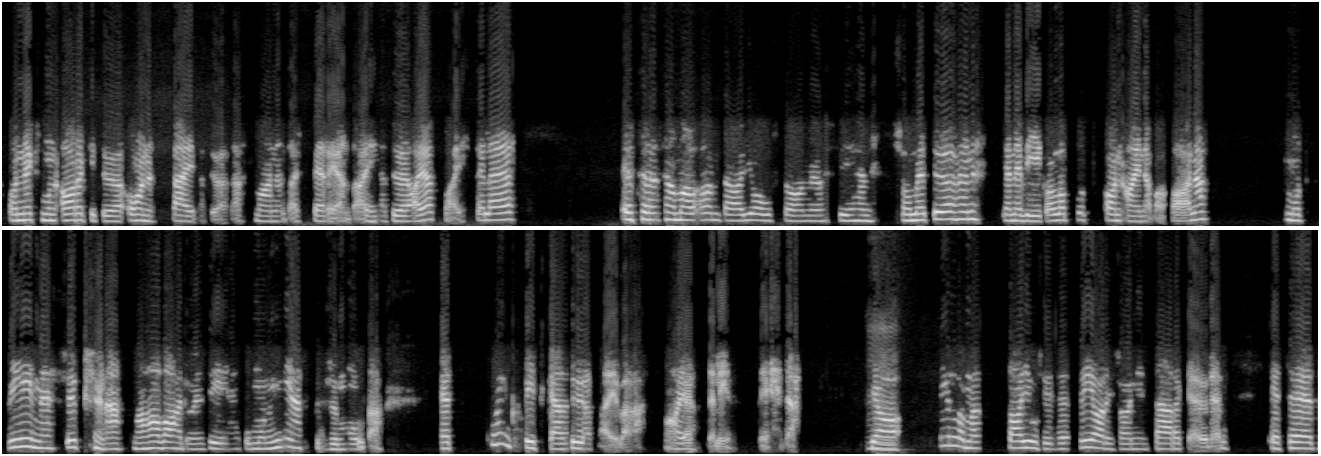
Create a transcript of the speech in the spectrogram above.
Onneksi mun arkityö on päivätyötä maanantaista perjantaihin ja työajat vaihtelee. Että se samalla antaa joustoa myös siihen sometyöhön ja ne viikonlopput on aina vapaana. Mutta viime syksynä mä havahduin siihen, kun mun mies kysyi multa, että kuinka pitkää työpäivää mä ajattelin tehdä. Mm. Ja silloin mä tajusin sen priorisoinnin tärkeyden, että se,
